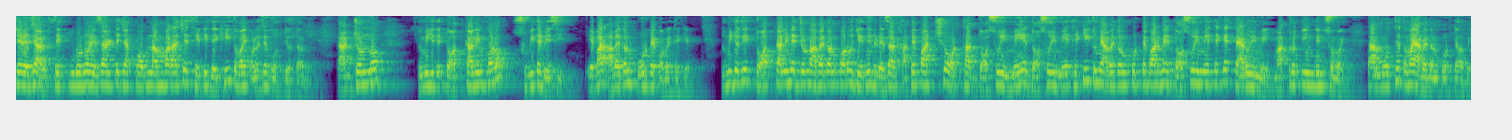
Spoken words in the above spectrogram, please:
যে রেজাল্ট সেই পুরনো রেজাল্টে যা কম নাম্বার আছে, সেটি দেখেই তোমায় কলেজে ভর্তি হতে হবে। তার জন্য তুমি যদি তৎকালীন করো, সুবিধে বেশি। এবার আবেদন করবে কবে থেকে? তুমি যদি তৎকালীনের জন্য আবেদন করো, যেদিন রেজাল্ট হাতে পাচ্ছ, অর্থাৎ দশই মে দশই মে থেকেই তুমি আবেদন করতে পারবে, দশই মে থেকে তেরোই মে, মাত্র তিন দিন সময়। তার মধ্যে তোমায় আবেদন করতে হবে।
